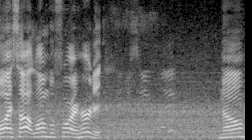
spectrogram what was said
Well, I saw it long before I heard it. No?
